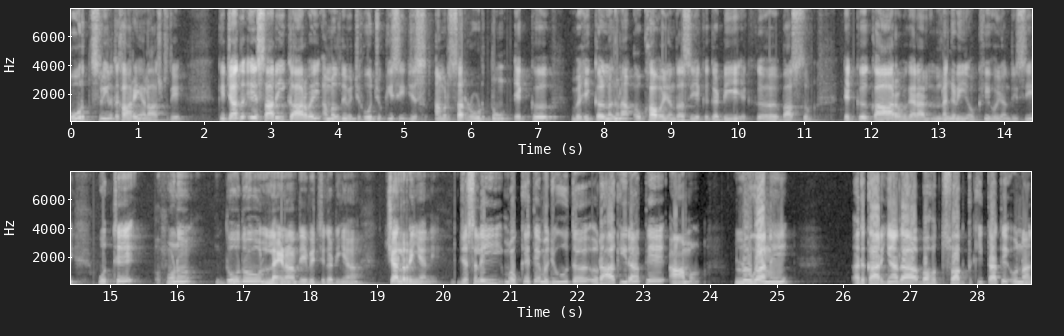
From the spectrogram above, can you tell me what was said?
ਹੋਰ ਤਸਵੀਰ ਦਿਖਾ ਰਹੇ ਹਾਂ ਲਾਸਟ ਤੇ। ਕਿ ਜਦ ਇਹ ਸਾਰੀ ਕਾਰਵਾਈ ਅਮਲ ਦੇ ਵਿੱਚ ਹੋ ਚੁੱਕੀ ਸੀ, ਜਿਸ ਅੰਮ੍ਰਿਤਸਰ ਰੋਡ ਤੋਂ ਇੱਕ ਵਹੀਕਲ ਲੰਘਣਾ ਔਖਾ ਹੋ ਜਾਂਦਾ ਸੀ, ਇੱਕ ਗੱਡੀ, ਇੱਕ ਬੱਸ, ਇੱਕ ਕਾਰ ਵਗੈਰਾ ਲੰਘਣੀ ਔਖੀ ਹੋ ਜਾਂਦੀ ਸੀ, ਉੱਥੇ ਹੁਣ ਦੋ ਦੋ ਲਾਈਨਾਂ ਦੇ ਵਿੱਚ ਗੱਡੀਆਂ ਚੱਲ ਰਹੀਆਂ ਨੇ। ਜਿਸ ਲਈ ਮੌਕੇ ਤੇ ਮੌਜੂਦ ਰਾਹਗੀਰਾਂ ਤੇ ਆਮ ਲੋਕਾਂ ਨੇ ਅਧਿਕਾਰੀਆਂ ਦਾ ਬਹੁਤ ਸਵਾਗਤ ਕੀਤਾ ਤੇ ਉਹਨਾਂ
